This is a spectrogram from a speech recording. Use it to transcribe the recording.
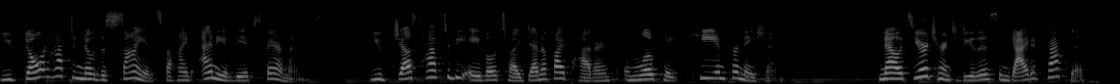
you don't have to know the science behind any of the experiments. You just have to be able to identify patterns and locate key information. Now it's your turn to do this in guided practice.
